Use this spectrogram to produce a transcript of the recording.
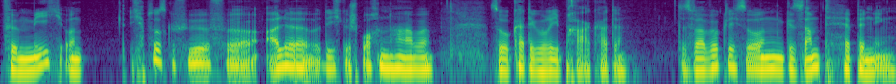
für mich und ich habe so das Gefühl für alle, die ich gesprochen habe, so Kategorie Prag hatte. Das war wirklich so ein Gesamt-Happening,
